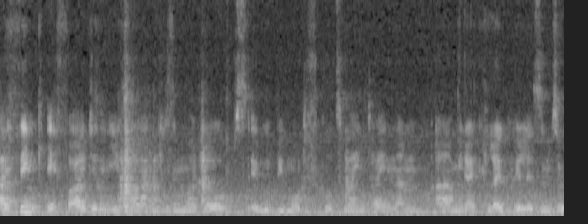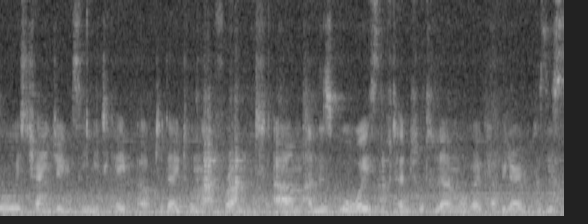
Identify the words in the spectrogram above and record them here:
I think if I didn't use my languages in my jobs, it would be more difficult to maintain them. Um, you know, colloquialisms are always changing, so you need to keep up to date on that front. Um, and there's always the potential to learn more vocabulary because there's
